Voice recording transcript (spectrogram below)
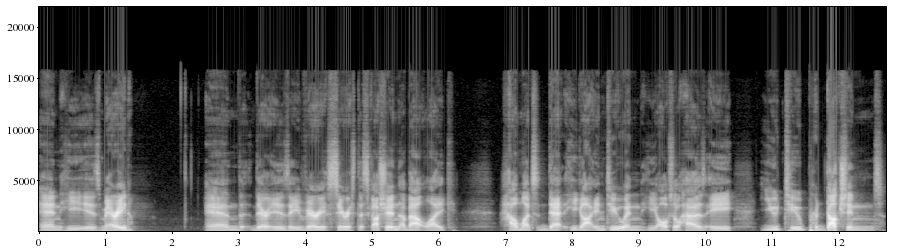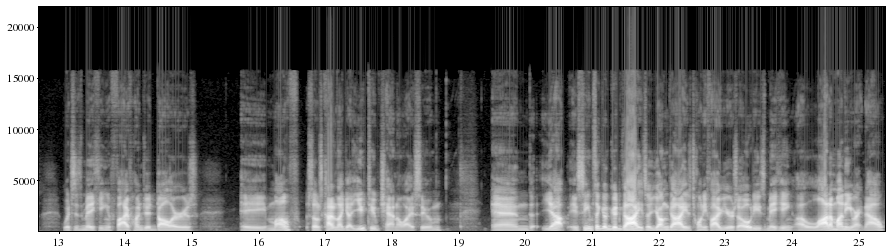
And he is married. And there is a very serious discussion about like how much debt he got into and he also has a YouTube Productions which is making $500 a month. So it's kind of like a YouTube channel, I assume. And yeah, it seems like a good guy. He's a young guy. He's 25 years old. He's making a lot of money right now.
